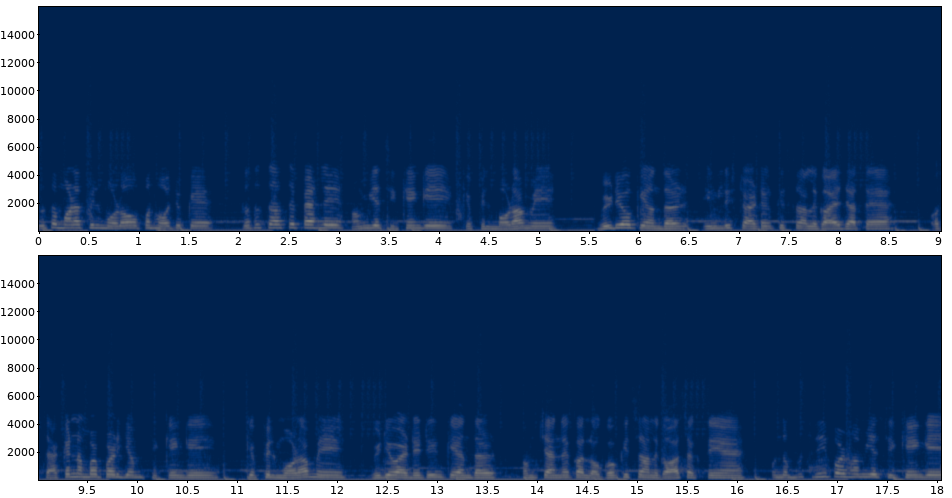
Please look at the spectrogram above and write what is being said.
दोस्तों हमारा फिल्मोड़ा ओपन हो चुके हैं। दोस्तों सबसे पहले हम ये सीखेंगे कि फिल्मोड़ा में वीडियो के अंदर इंग्लिश टाइटल किस तरह लगाया जाता है। और सेकंड नंबर पर ये हम सीखेंगे कि फिल्मोड़ा में वीडियो एडिटिंग के अंदर हम चैनल का लोगो किस तरह लगा सकते हैं। और नंबर थ्री पर हम ये सीखेंगे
